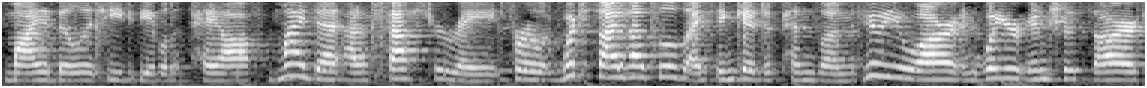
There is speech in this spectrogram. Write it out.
my ability to be able to pay off my debt at a faster rate. For which side hustles, I think it depends on who you are and what your interests are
